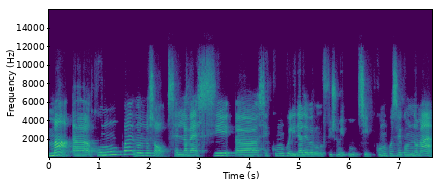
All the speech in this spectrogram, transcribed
ma eh, comunque non lo so se l'avessi, eh, se comunque l'idea di avere un ufficio, mi, mm, sì, comunque secondo me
